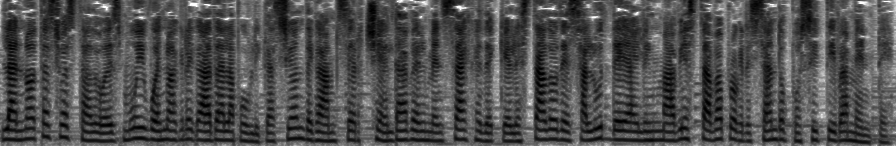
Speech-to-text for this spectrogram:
La nota su estado es muy bueno agregada a la publicación de Gamser Chell daba el mensaje de que el estado de salud de Aileen Mavi estaba progresando positivamente.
